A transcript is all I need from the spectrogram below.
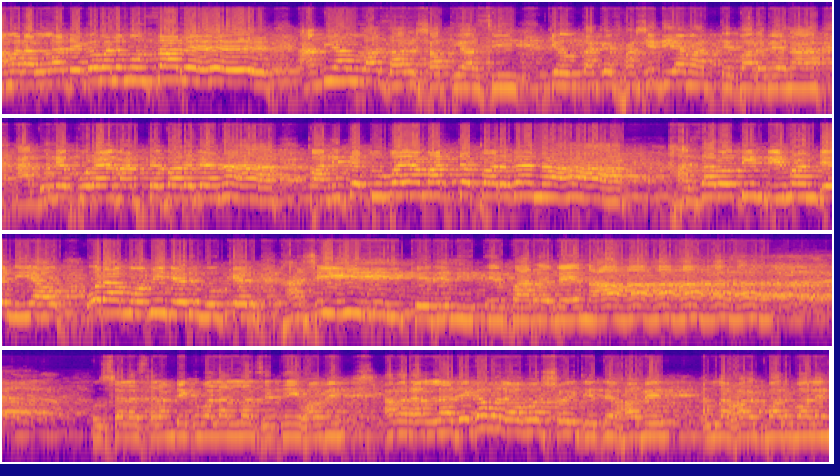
আমার আল্লাহ ডেকে বলে, মুসা রে, আমি আল্লাহ যার সাথে আছি, কেউ তাকে ফাঁসি দিয়া মারতে পারবে না, আগুনে পোড়ায় মারতে পারবে না, পানিতে ডুবাইয়া মারতে পারবে না। হাজারো দিন রিমান্ডে নিয়েও, ওরা মমিনের মুখের হাসি কেড়ে নিতে পারবে না। মুসা ডেকে বলে, আল্লাহ যেতেই হবে। আমার আল্লাহ ডেকে বলে, অবশ্যই যেতে হবে। আল্লাহ আকবার বলেন।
